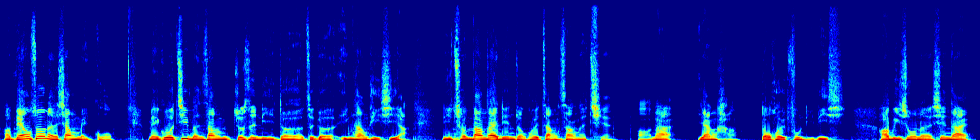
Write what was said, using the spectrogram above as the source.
啊，比方说呢，像美国，美国基本上就是你的这个银行体系啊，你存放在联总会账上的钱哦，那央行都会付你利息。好比说呢，现在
